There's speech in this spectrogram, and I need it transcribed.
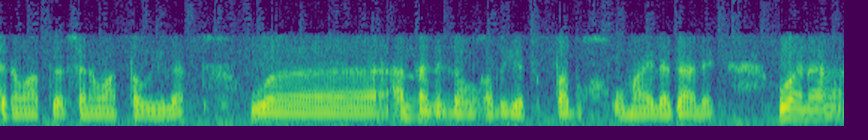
سنوات سنوات طويلة. وأما له قضية الطبخ وما إلى ذلك وأنا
